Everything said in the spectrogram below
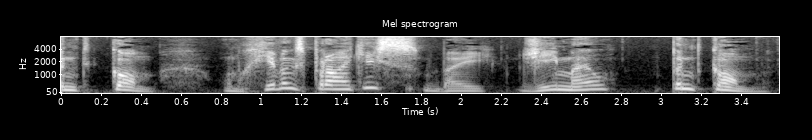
gmail.com. omgewingspraatjies by gmail.com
